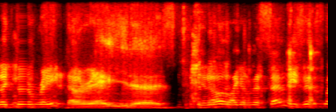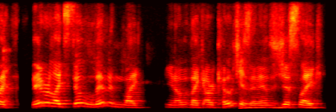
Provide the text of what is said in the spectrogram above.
like the rate the Raiders, you know, like in the seventies. It was like they were like still living like you know like our coaches, and it was just like,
